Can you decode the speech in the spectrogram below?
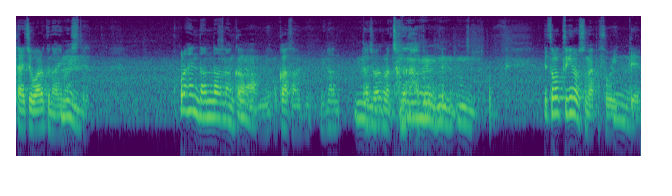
体調悪くなりまして、ここら辺だんだんなんか、お母さんみんな体調悪くなっちゃうんだなと思って、でその次の人もやっぱそう言って、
